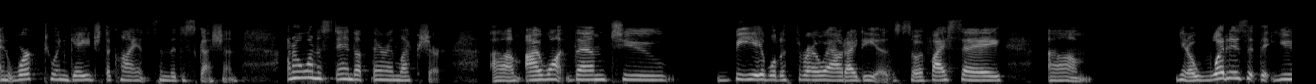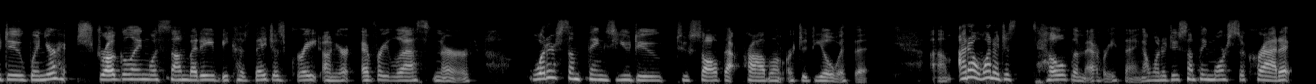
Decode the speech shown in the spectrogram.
and work to engage the clients in the discussion. I don't want to stand up there and lecture. Um, i want them to be able to throw out ideas. So if i say um, you know what is it that you do when you're struggling with somebody because they just grate on your every last nerve? What are some things you do to solve that problem or to deal with it? Um, i don't want to just tell them everything. I want to do something more socratic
